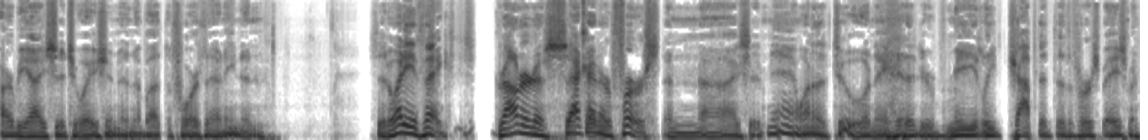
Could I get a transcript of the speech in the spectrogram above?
RBI situation in about the fourth inning, and said, "What do you think? Grounded to second or first? And uh, I said, "Yeah, one of the two. And they hit it. Immediately chopped it to the first baseman.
